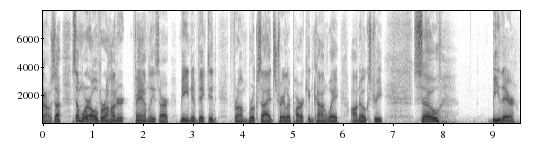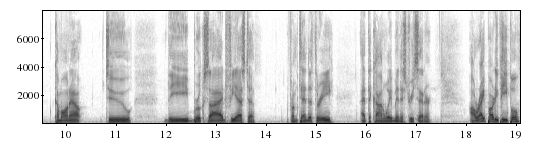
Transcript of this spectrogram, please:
don't know, so, somewhere over 100 families are being evicted from Brookside's trailer park in Conway on Oak Street. So be there. Come on out to the Brookside Fiesta from 10 to 3 at the Conway Ministry Center. All right, party people,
